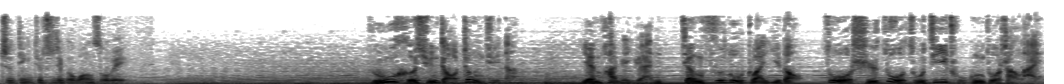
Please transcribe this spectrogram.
指定就是这个王所为。如何寻找证据呢？研判人员将思路转移到做实做足基础工作上来。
